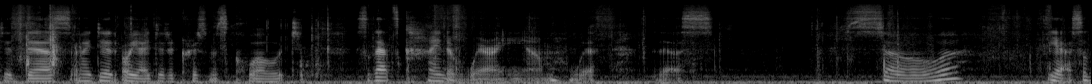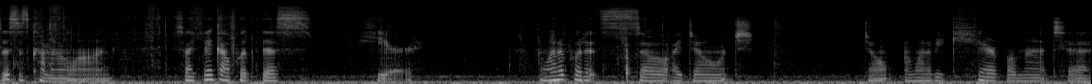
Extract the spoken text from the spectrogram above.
Did this, and I did, oh yeah, I did a Christmas quote. So that's kind of where I am with this. So, yeah, so this is coming along. So I think I'll put this here. I want to put it so I don't, don't, I want to be careful not to,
